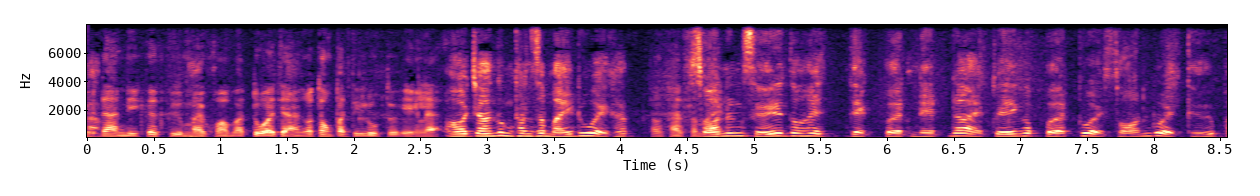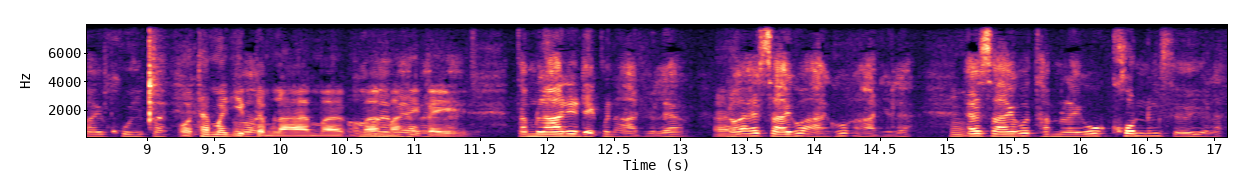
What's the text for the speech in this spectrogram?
ครับ ด้านนี้ก็คือหมายความว่าตัวอาจารย์ก็ต้องปฏิรูปตัวเองแล้วอ๋ออาจารย์ต้องทันสมัยด้วยครับ ต้องทันสมัย สอนหนังสือต้องให้เด็กเปิดเน็ตได้ ตัวเองก็เปิดด้วยสอนด้วยถือไปคุยไป โอ้ถ้ามาหยิบตำรามามามาให้ไปตำราเนี่ยเด็กมันอ่านอยู่แล้วอ่าเราแอสไซน์เขาอ่านเขาอ่านอยู่แล้วอืม แอสไซน์เขาทำอะไรเขาค้นหนังสืออยู่แล้ว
